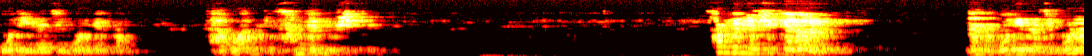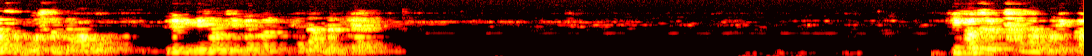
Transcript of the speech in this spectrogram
어디 있는지 모르겠다. 라고 한게 360개. 360개를 나는 못 읽는지 몰라서 못 쓴다 하고 이렇게 미상지명을 해놨는데 이것을 찾아보니까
